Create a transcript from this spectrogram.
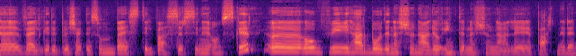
eh, velge det prosjektet som best tilpasser sine ønsker, og vi har både nasjonale og internasjonale partnere.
